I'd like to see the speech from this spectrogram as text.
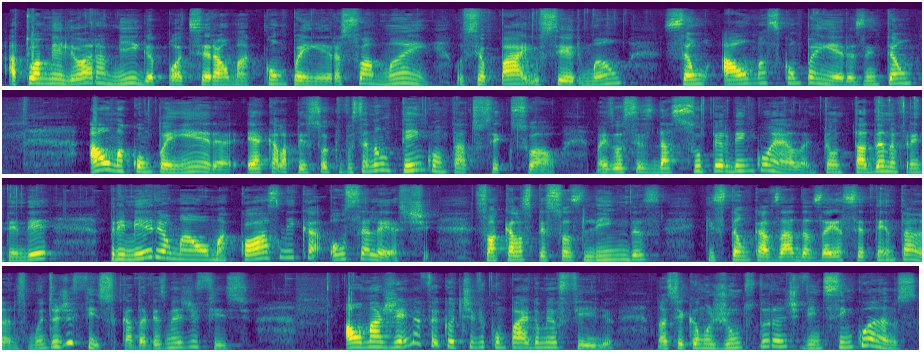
A tua melhor amiga pode ser alma companheira. Sua mãe, o seu pai, o seu irmão são almas companheiras. Então, alma companheira é aquela pessoa que você não tem contato sexual, mas você se dá super bem com ela. Então, tá dando para entender? Primeiro é uma alma cósmica ou celeste. São aquelas pessoas lindas que estão casadas aí há 70 anos. Muito difícil, cada vez mais difícil. A alma gêmea foi que eu tive com o pai do meu filho. Nós ficamos juntos durante 25 anos.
